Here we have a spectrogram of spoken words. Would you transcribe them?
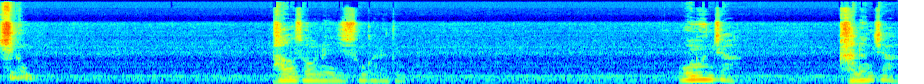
지금 방송하는 이 순간에도 오는 자, 가는 자,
